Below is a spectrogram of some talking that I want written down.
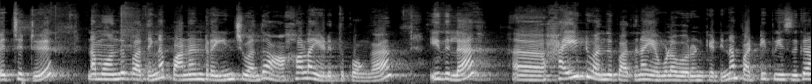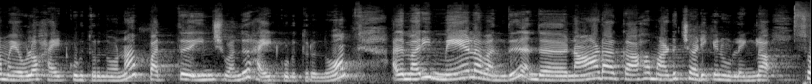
வச்சுட்டு நம்ம வந்து பார்த்திங்கன்னா பன்னெண்டரை இன்ச் வந்து அகலம் எடுத்துக்கோங்க. இதில் ஹைட் வந்து பார்த்தோன்னா எவ்வளோ வரும்னு கேட்டிங்கன்னா பட்டி பீஸுக்கு நம்ம எவ்வளோ ஹைட் கொடுத்துருந்தோம்னா பத்து இன்ச் வந்து ஹைட் கொடுத்துருந்தோம். அது மாதிரி மேலே வந்து அந்த நாடாக்காக மடிச்சு அடிக்கணும் இல்லைங்களா? ஸோ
